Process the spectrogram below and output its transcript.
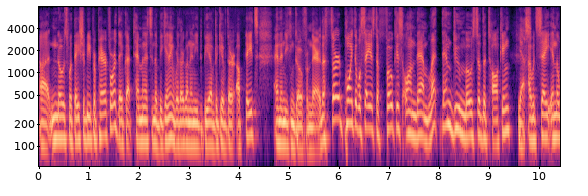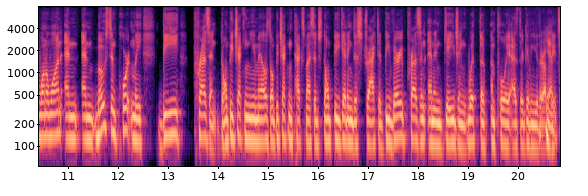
uh, knows what they should be prepared for. They've got 10 minutes in the beginning where they're going to need to be able to give their updates. And then you can go from there. The third point that we'll say is to focus on them. Let them do most of the talking. Yes. I would say in the one on one. And, and most importantly, be present. Don't be checking emails. Don't be checking text message. Don't be getting distracted. Be very present and engaging with the employee as they're giving you their updates.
